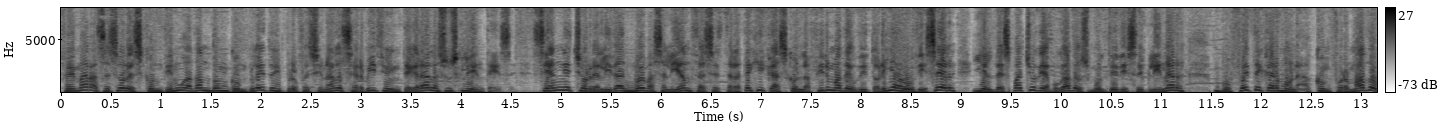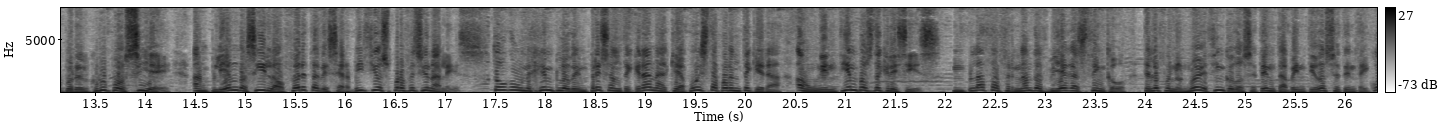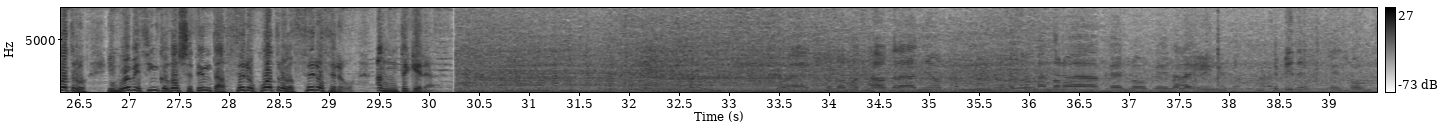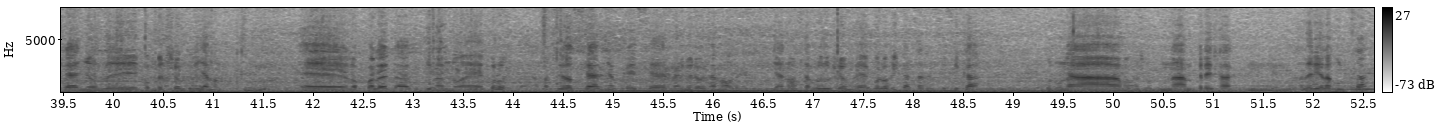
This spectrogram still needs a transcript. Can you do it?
FEMAR Asesores continúa dando un completo y profesional servicio integral a sus clientes. Se han hecho realidad nuevas alianzas estratégicas con la firma de auditoría Audiser y el despacho de abogados multidisciplinar Bufete Carmona, conformado por el grupo SIE, ampliando así la oferta de servicios profesionales. Todo un ejemplo de empresa antequerana que apuesta por Antequera, aún en tiempos de crisis. Plaza Fernández Villegas 5, teléfono 95270 2274 y 95270 0400. Antequera. Pues nosotros hemos estado tres años formándonos a que lo que la ley te pide, que son tres años de conversión que le llaman, eh, los cuales la oficina no es ecológica. A partir de 12 años, que es el primero que estamos, ya nuestra producción es ecológica, está certificada por una, una empresa adherida a la Junta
